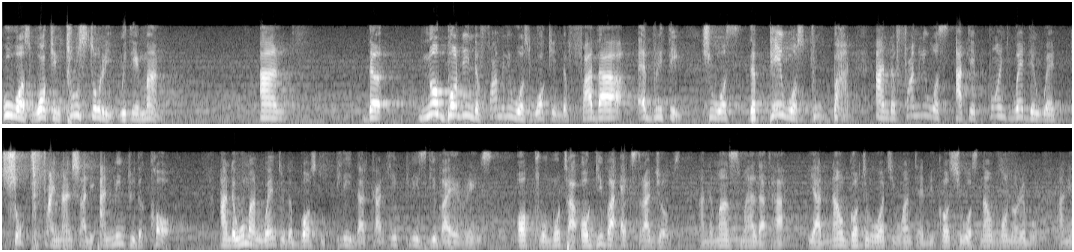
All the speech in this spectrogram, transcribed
who was walking, true story, with a man. And the nobody in the family was working. The father, everything. She was, the pay was too bad. And the family was at a point where they were choked financially. I mean to the core. And the woman went to the boss to plead that can he please give her a raise or promote her or give her extra jobs. And the man smiled at her he had now gotten what he wanted because she was now vulnerable. And he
